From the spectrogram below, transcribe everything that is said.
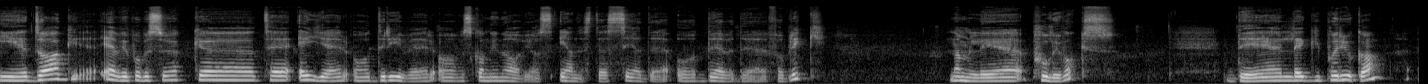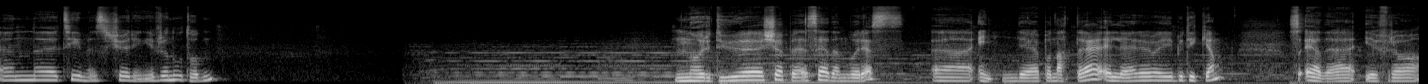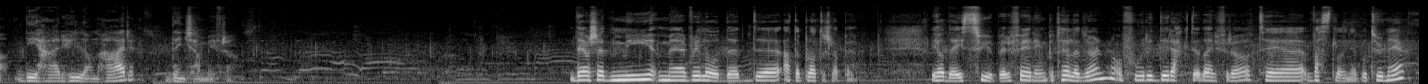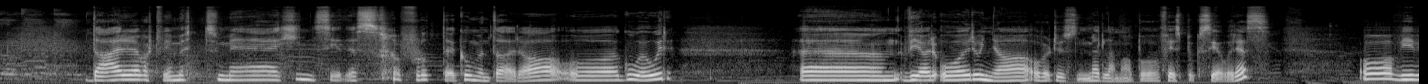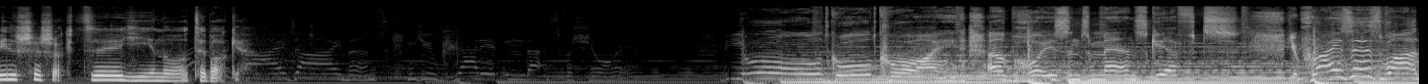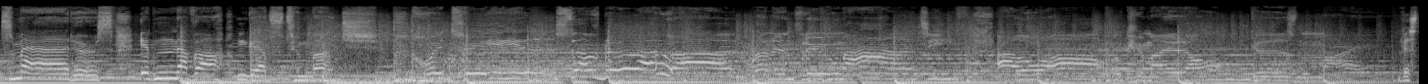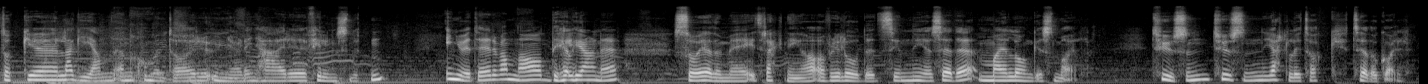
I dag er vi på besøk eh, til eier og driver av Skandinavias eneste CD- og DVD-fabrikk, nemlig Polyvox. Det ligger på Rjukan, en eh, times kjøring fra Notodden. Når du eh, kjøper CD-en vår, enten det er på nettet eller i butikken, så er det ifra de her hyllene her den kommer ifra. Det har skjedd mye med Reloaded etter plateslippet. Vi hadde ei super feiring på Teledøren og for direkte derfra til Vestlandet på turné. Der ble vi møtt med hinsides flotte kommentarer og gode ord. Eh, vi har òg runda over 1000 medlemmer på Facebook-sida vår. Og vi vil sjølsagt eh, gi noe tilbake. gold coin, a poisoned man's gift. Your prize is what matters, it never gets too much. With Hvis dere legger igjen en kommentar under denne filmsnutten, inviter venner, del gjerne så er du med i trekninga av Reloaded sin nye CD My Longest Mile. Tusen, tusen hjertelig takk til dere alle.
